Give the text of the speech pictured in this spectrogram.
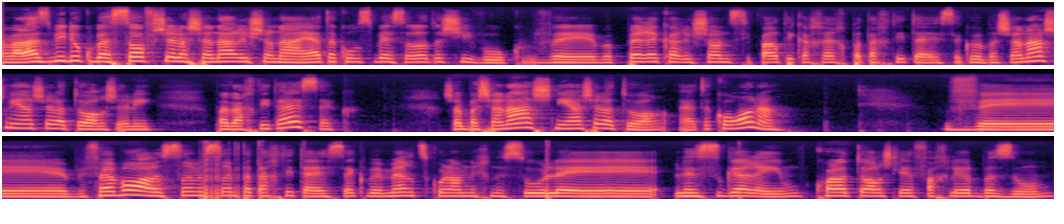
אבל אז בדיוק בסוף של השנה הראשונה היה את הקורס ביסודות השיווק, ובפרק הראשון סיפרתי ככה איך פתחתי את העסק, ובשנה השנייה של התואר שלי פתחתי את העסק. עכשיו, בשנה השנייה של התואר היה את הקורונה. ובפברואר 2020 פתחתי את העסק, במרץ כולם נכנסו לסגרים, כל התואר שלי הפך להיות בזום.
